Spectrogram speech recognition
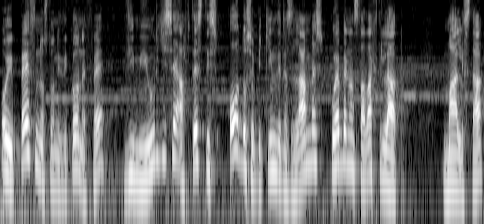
ο υπεύθυνος των ειδικών εφέ δημιούργησε αυτές τις όντως επικίνδυνες λάμες που έμπαιναν στα δάχτυλά του. Μάλιστα,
